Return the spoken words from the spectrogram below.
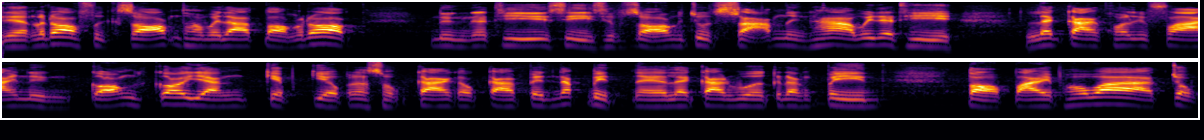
24 ในรอบฝึกซ้อมทำเวลาต่อรอบ 1 นาที 42.315 วินาที และการคุริฟายหนึ่งกองก็ยังเก็บเกี่ยวประสบการณ์กับการเป็นนักบิดในรายการเวิร์กลางปีต่อไป เพราะว่าจบ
